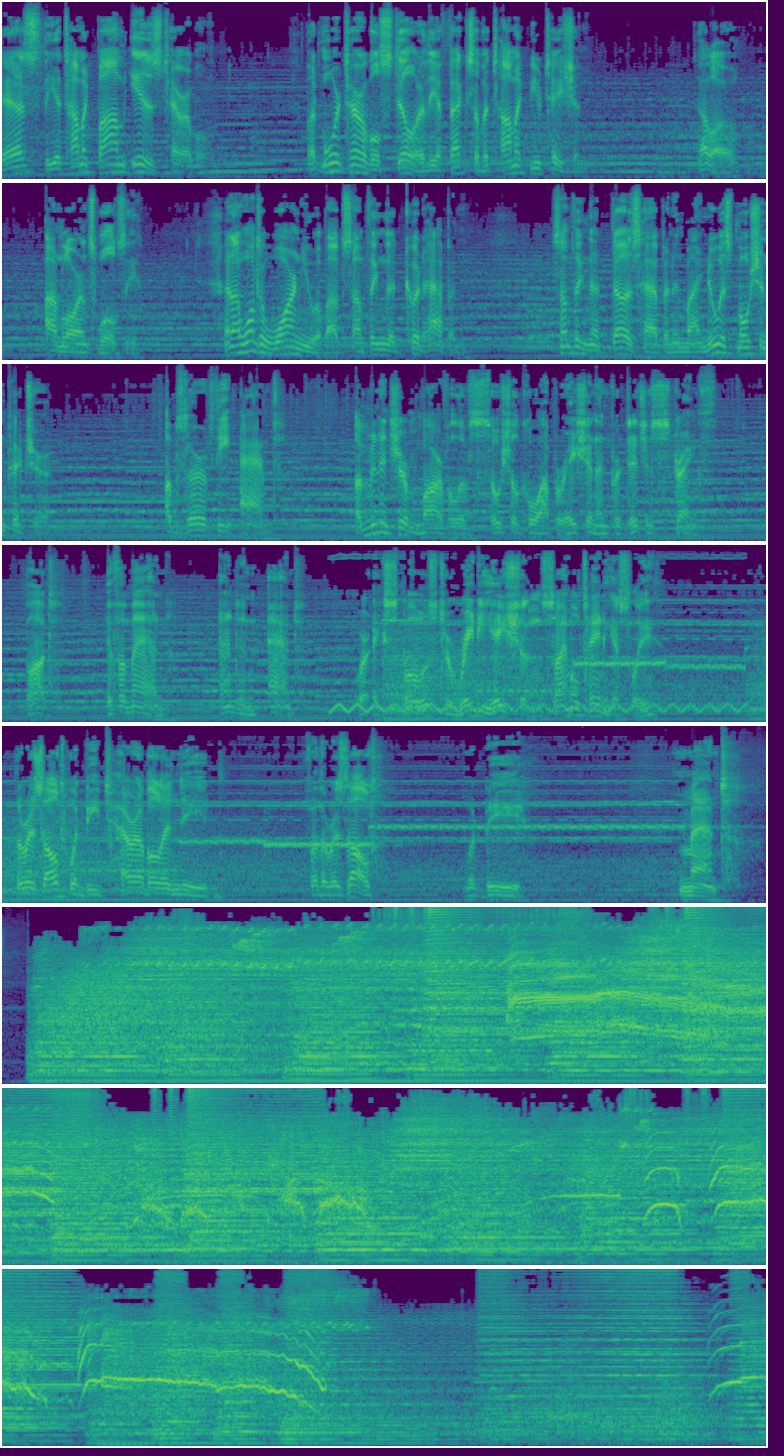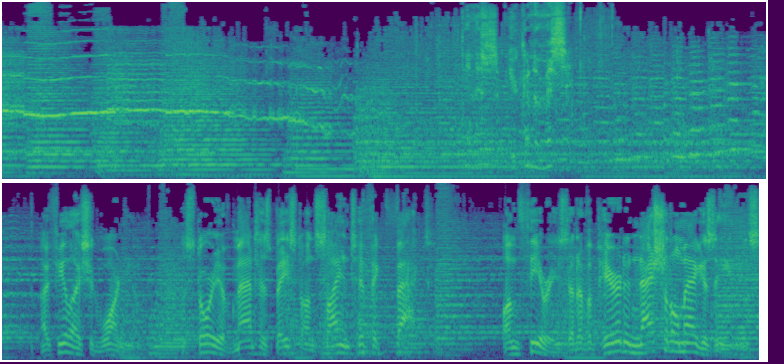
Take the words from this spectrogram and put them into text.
Yes, the atomic bomb is terrible. But more terrible still are the effects of atomic mutation. Hello, I'm Lawrence Woolsey. And I want to warn you about something that could happen. Something that does happen in my newest motion picture. Observe the ant, a miniature marvel of social cooperation and prodigious strength. But if a man and an ant were exposed to radiation simultaneously, the result would be terrible indeed. For the result would be Mant. Gonna miss it. I feel I should warn you. The story of Mant is based on scientific fact, on theories that have appeared in national magazines.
